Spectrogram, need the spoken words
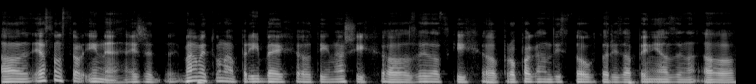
a ja som chcel iné. Hej, že máme tu na príbeh e, tých našich uh, zvedackých uh, propagandistov, ktorí za peniaze uh,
